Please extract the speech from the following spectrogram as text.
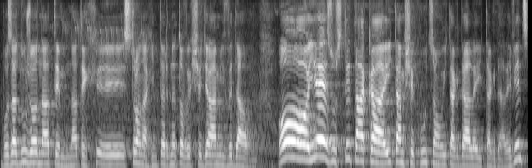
bo za dużo na tym, na tych yy, stronach internetowych siedziałam i wydałam. O Jezus, ty taka i tam się kłócą i tak dalej, i tak dalej. Więc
